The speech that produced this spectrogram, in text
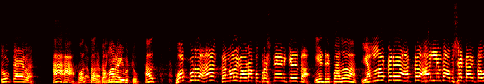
ಟೂಬ್ ಟೈರ್ ಹಾ ಹಾ ಹೋಗ್ತಾವ್ರಿ ಡಮಾರ್ ಆಗಿಬಿಟ್ಟು ಹೌದ್. ಹೋಗ್ ಕುಡ್ದ ಕಣ್ಣೋಳಿ ಗೌಡಪ್ಪ ಪ್ರಶ್ನೆ ಏನ್ ಕೇಳಿದ್ದ? ಏನ್ರಿಪ್ಪ ಅದು? ಎಲ್ಲಾ ಕಡೆ ಆಕಳ ಹಾಲಿನಿಂದ ಅಭಿಷೇಕ ಆಗ್ತಾವ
